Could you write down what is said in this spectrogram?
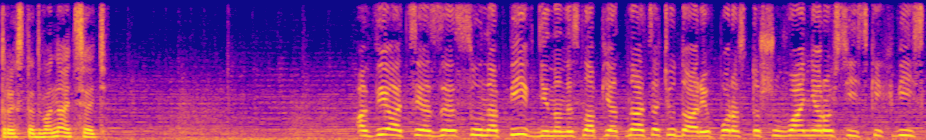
312. Авіація ЗСУ на півдні нанесла 15 ударів по розташування російських військ.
